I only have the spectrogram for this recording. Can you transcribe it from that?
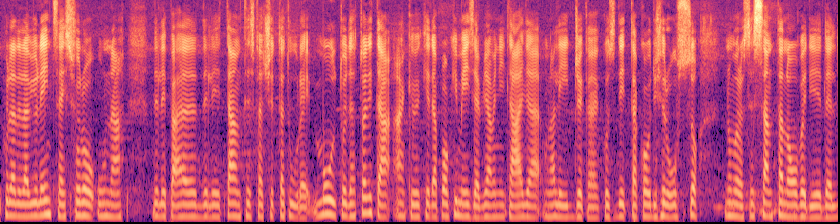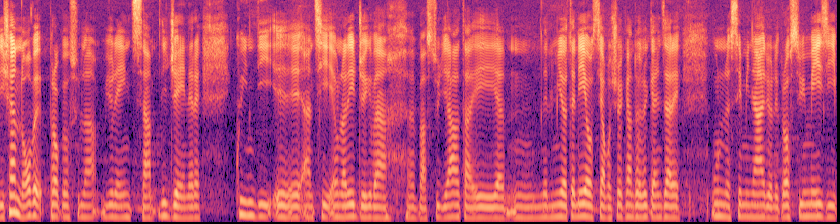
quella della violenza è solo una delle, delle, tante sfaccettature, molto di attualità anche perché da pochi mesi abbiamo in Italia una legge che è cosiddetta Codice Rosso numero 69 di, del 19 proprio sulla violenza di genere, quindi eh, anzi è una legge che va, va studiata e eh, nel mio Ateneo stiamo cercando di organizzare un seminario nei prossimi mesi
